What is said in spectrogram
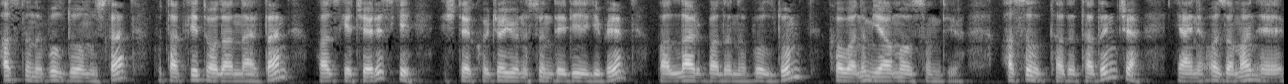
Aslını bulduğumuzda bu taklit olanlardan vazgeçeriz ki işte koca Yunus'un dediği gibi ballar balını buldum kovanım yağma olsun diyor. Asıl tadı tadınca yani o zaman e,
